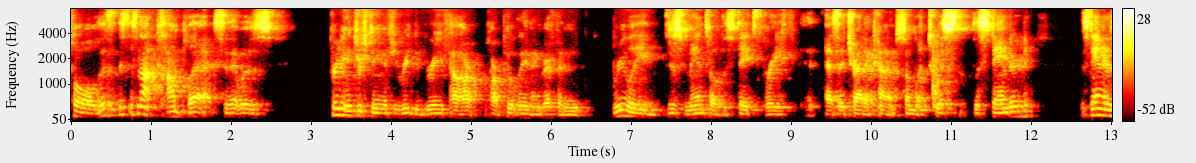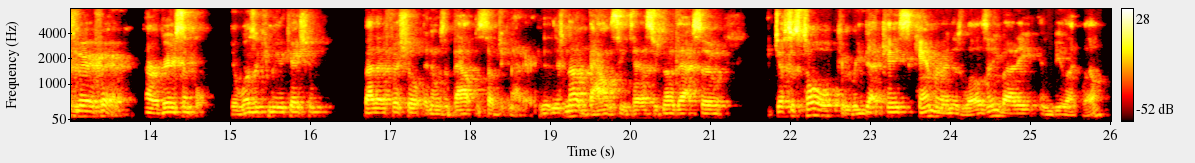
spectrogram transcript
told this. This is not complex, and it was pretty interesting if you read the brief how Har- Harpootlian and Griffin really dismantled the state's brief as they try to kind of somewhat twist the standard. The standard is very fair or very simple. There was a communication by that official, and it was about the subject matter. There's not a balancing test. There's none of that. So Justice Toal can read that case, Cameron, as well as anybody, and be like, well,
